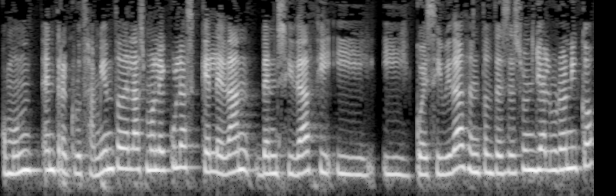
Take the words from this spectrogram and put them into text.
como un entrecruzamiento de las moléculas que le dan densidad y, cohesividad. Entonces es un hialurónico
